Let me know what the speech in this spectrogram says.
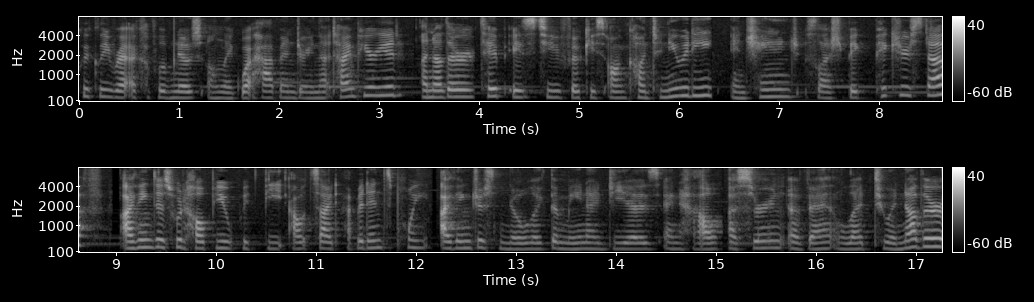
quickly write a couple of notes on like what happened during that time period. Another tip is to focus on continuity and change slash big picture stuff. I think this would help you with the outside evidence point. I think just know like the main ideas and how a certain event led to another.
